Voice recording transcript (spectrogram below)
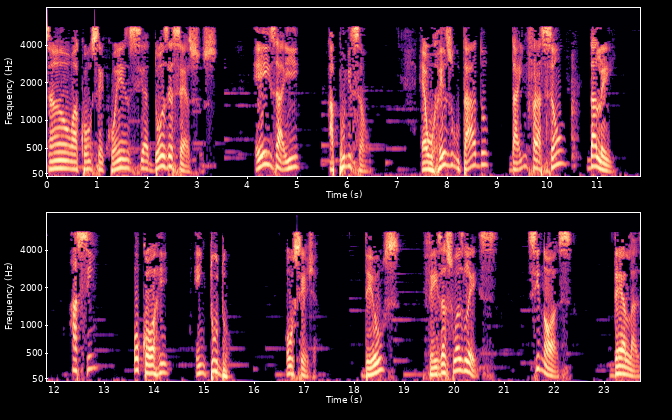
são a consequência dos excessos. Eis aí a punição. É o resultado da infração da lei. Assim, ocorre em tudo. Ou seja, Deus fez as suas leis. Se nós delas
